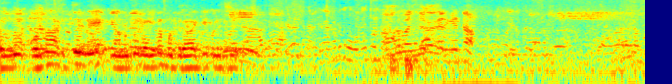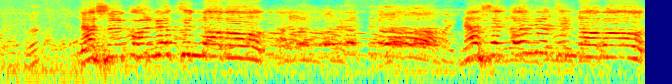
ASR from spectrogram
ഒന്ന് ഒന്ന് അടുത്ത് തന്നെ നമുക്ക് രണ്ട് മുദ്രാവാക്യം വിളിച്ച് നാഷണൽ കോൺഗ്രസ് സിന്ദാബാദ് നാഷണൽ കോൺഗ്രസ് സിന്ദാബാദ്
